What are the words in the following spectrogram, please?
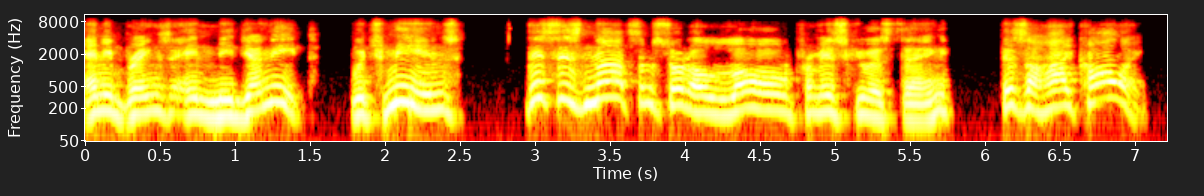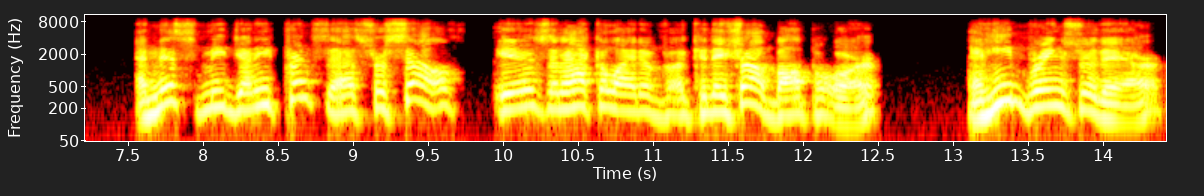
and he brings a midyanit, which means this is not some sort of low promiscuous thing. This is a high calling. And this midyanit princess herself is an acolyte of uh, Kadeshah Baal and he brings her there,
